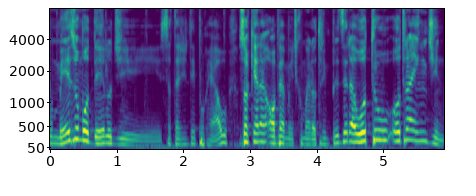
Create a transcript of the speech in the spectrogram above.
o mesmo modelo de estratégia em tempo real, só que era, obviamente, como era outra empresa, era outro, outra engine.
